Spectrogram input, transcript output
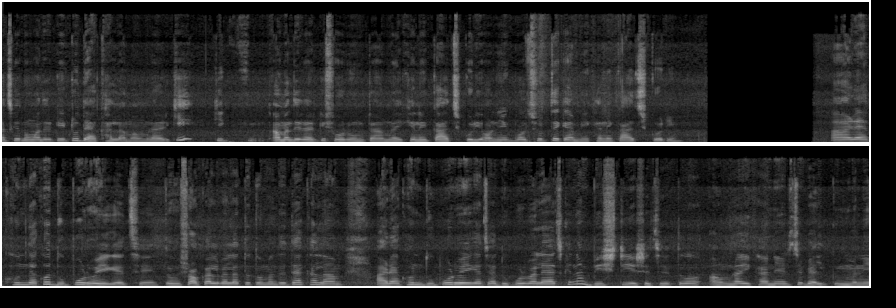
আজকে তোমাদেরকে একটু দেখালাম আমরা আর কি কি, আমাদের আর কি শোরুমটা আমরা এখানে কাজ করি, অনেক বছর থেকে আমি এখানে কাজ করি। আর এখন দেখো দুপুর হয়ে গেছে। তো সকালবেলা তো তোমাদের দেখালাম, আর এখন দুপুর হয়ে গেছে, আর দুপুরবেলায় আজকে না বৃষ্টি এসেছে। তো আমরা এখানে হচ্ছে ব্যালকনি মানে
